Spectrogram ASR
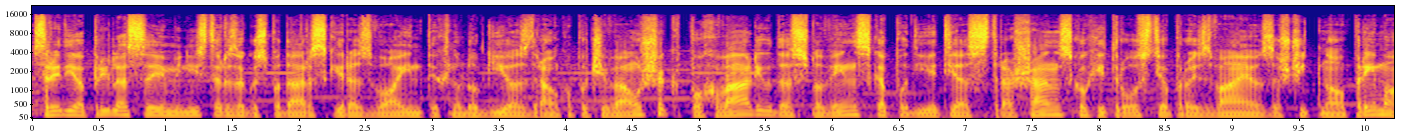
Sredi aprila se je ministr za gospodarski razvoj in tehnologijo Zdravko Počivalšek pohvalil, da slovenska podjetja s strašansko hitrostjo proizvajajo zaščitno opremo,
